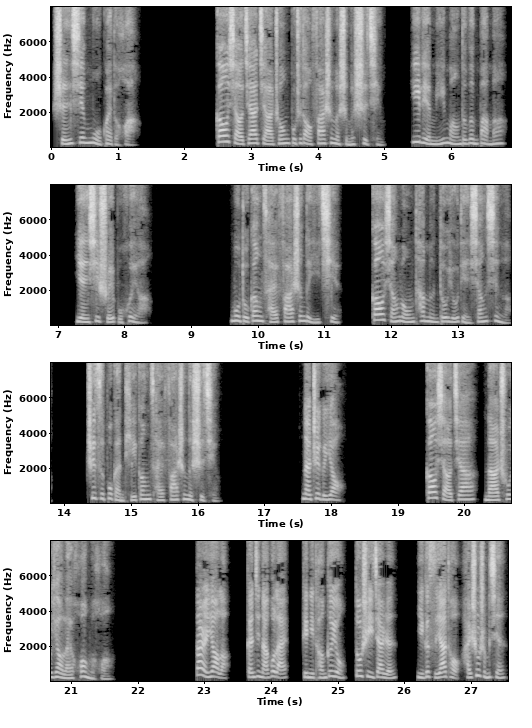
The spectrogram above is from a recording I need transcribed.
神仙莫怪的话。高小佳假装不知道发生了什么事情。一脸迷茫的问爸妈：“演戏谁不会啊？”目睹刚才发生的一切，高祥龙他们都有点相信了，只字不敢提刚才发生的事情。那这个药，高小佳拿出药来晃了晃。当然要了，赶紧拿过来，给你堂哥用，都是一家人。你个死丫头，还收什么钱？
